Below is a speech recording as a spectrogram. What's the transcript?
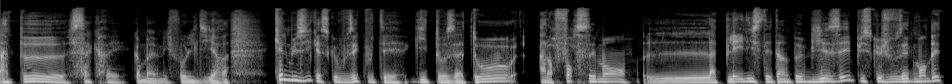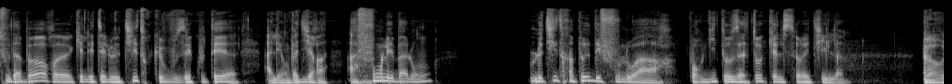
un peu sacrés quand même, il faut le dire. Quelle musique est-ce que vous écoutez, Guy Tosato Alors forcément, la playlist est un peu biaisée puisque je vous ai demandé tout d'abord euh, quel était le titre que vous écoutez, euh, allez on va dire à, fond les ballons. Le titre un peu des fouloirs. Pour Guy Tosato, quel serait-il? Alors,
